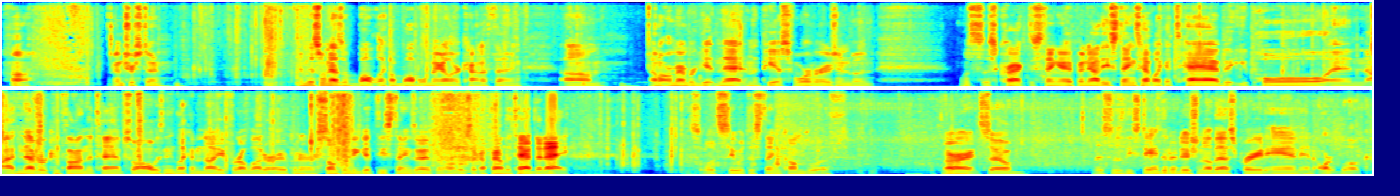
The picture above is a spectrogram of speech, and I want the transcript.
Huh. Interesting. And this one has a like a bubble mailer kind of thing. Um, I don't remember getting that in the PS4 version, but let's just crack this thing open. Now these things have like a tab that you pull, and I never can find the tab, so I always need like a knife or a letter opener or something to get these things open. Well, it looks like I found the tab today. So let's see what this thing comes with. All right, so this is the standard edition of Esprade and an art book.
